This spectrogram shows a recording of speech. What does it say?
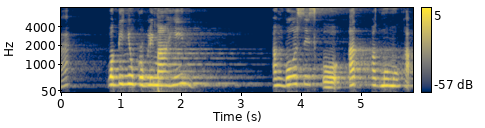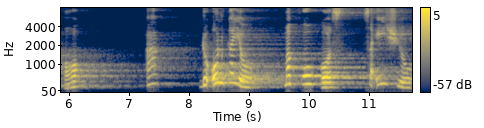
Ha? Huwag ninyong problemahin ang boses ko at pagmumuka ko. Ah, doon kayo mag-focus sa issue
